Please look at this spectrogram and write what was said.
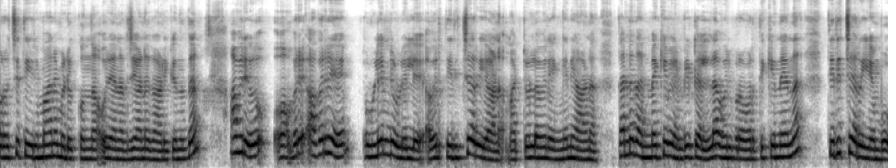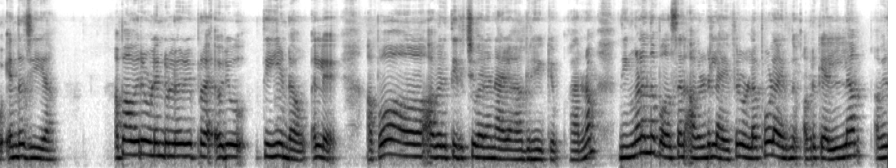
ഉറച്ച തീരുമാനമെടുക്കുന്ന ഒരു എനർജിയാണ് കാണിക്കുന്നത്. അവർ അവർ അവരെ ഉള്ളിന്റെ ഉള്ളിൽ അവർ തിരിച്ചറിയാണ് മറ്റുള്ളവർ എങ്ങനെയാണ് തന്റെ നന്മയ്ക്ക് വേണ്ടിയിട്ടല്ല അവർ പ്രവർത്തിക്കുന്നതെന്ന് തിരിച്ചറിയുമ്പോൾ എന്താ ചെയ്യുക? അപ്പോൾ അവരുടെ ഉള്ളിൽ പ്ര ഒരു തീ ഉണ്ടാവും അല്ലേ അപ്പോൾ അവർ തിരിച്ചു വരാൻ ആഗ്രഹിക്കും? കാരണം നിങ്ങളെന്ന പേഴ്സൺ അവരുടെ ലൈഫിൽ ഉള്ളപ്പോഴായിരുന്നു അവർക്ക് എല്ലാം അവർ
